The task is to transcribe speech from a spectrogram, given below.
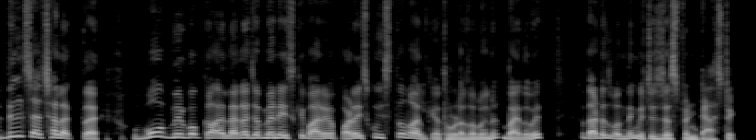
दिल से अच्छा लगता है। वो मेरे को लगा जब मैंने इसके बारे में पढ़ा इसको इस्तेमाल किया थोड़ा सा मैंने by the way so that is one thing which is just fantastic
